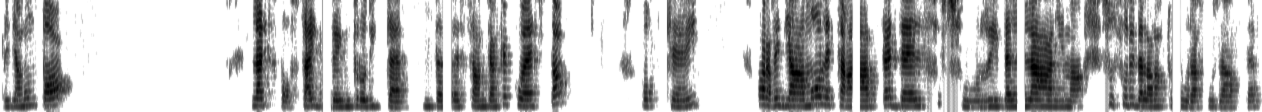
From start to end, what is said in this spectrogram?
Vediamo un po'. La risposta è dentro di te. Interessante anche questa. Ok. Ora vediamo le carte del sussurri dell'anima, sussurri della natura, scusate.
